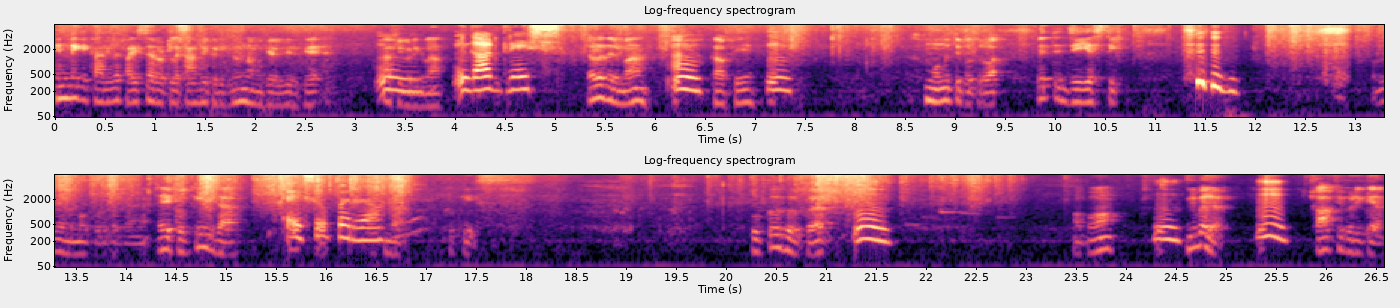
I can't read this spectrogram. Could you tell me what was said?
இன்னைக்கு காலையில் ஃபைவ் ஸ்டார் ஹோட்டலில் காஃபி குடிக்கணும்னு நமக்கு எழுதியிருக்கு. காஃபி குடிக்கலாம். காட் கிரேஸ் எவ்வளோ தெரியுமா? காஃபி முந்நூற்றி பத்து ரூபா. வித் ஜிஎஸ்டி உள்ள என்னமோ கொடுத்துருக்காங்க. ஏய் குக்கீஸா ஏய் சூப்பர்ரா குக்கீஸ் உப்பு உப்பு ம். அப்போ காஃபி குடிக்க.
